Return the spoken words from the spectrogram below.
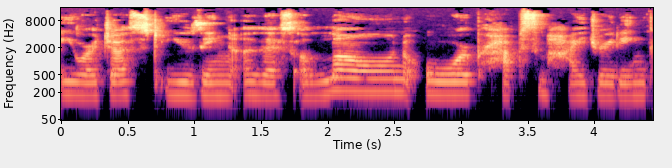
you are just using this alone or perhaps some hydrating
